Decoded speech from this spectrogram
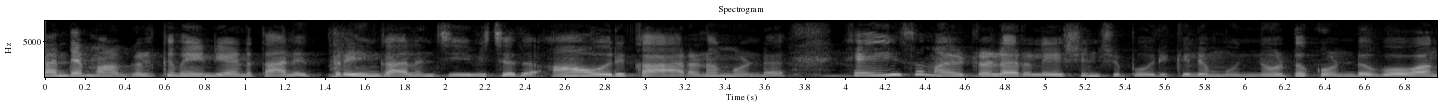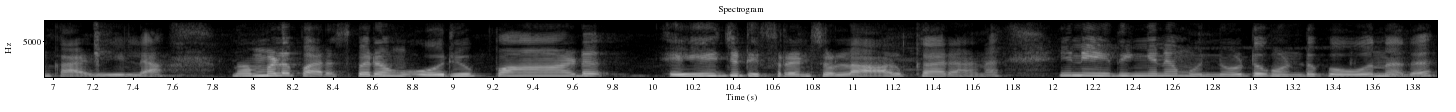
തന്റെ മകൾക്ക് വേണ്ടിയാണ് താൻ ഇത്രയും കാലം ജീവിച്ചത്. ആ ഒരു കാരണം കൊണ്ട് ഹെയ്സുമായിട്ടുള്ള റിലേഷൻഷിപ്പ് ഒരിക്കലും മുന്നോട്ട് കൊണ്ടുപോകാൻ കഴിയില്ല. നമ്മൾ പരസ്പരം ഒരുപാട് ഏജ് ഡിഫറൻസ് ഉള്ള ആൾക്കാരാണ്. ഇനി ഇതിങ്ങനെ മുന്നോട്ട് കൊണ്ടുപോകുന്നത്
